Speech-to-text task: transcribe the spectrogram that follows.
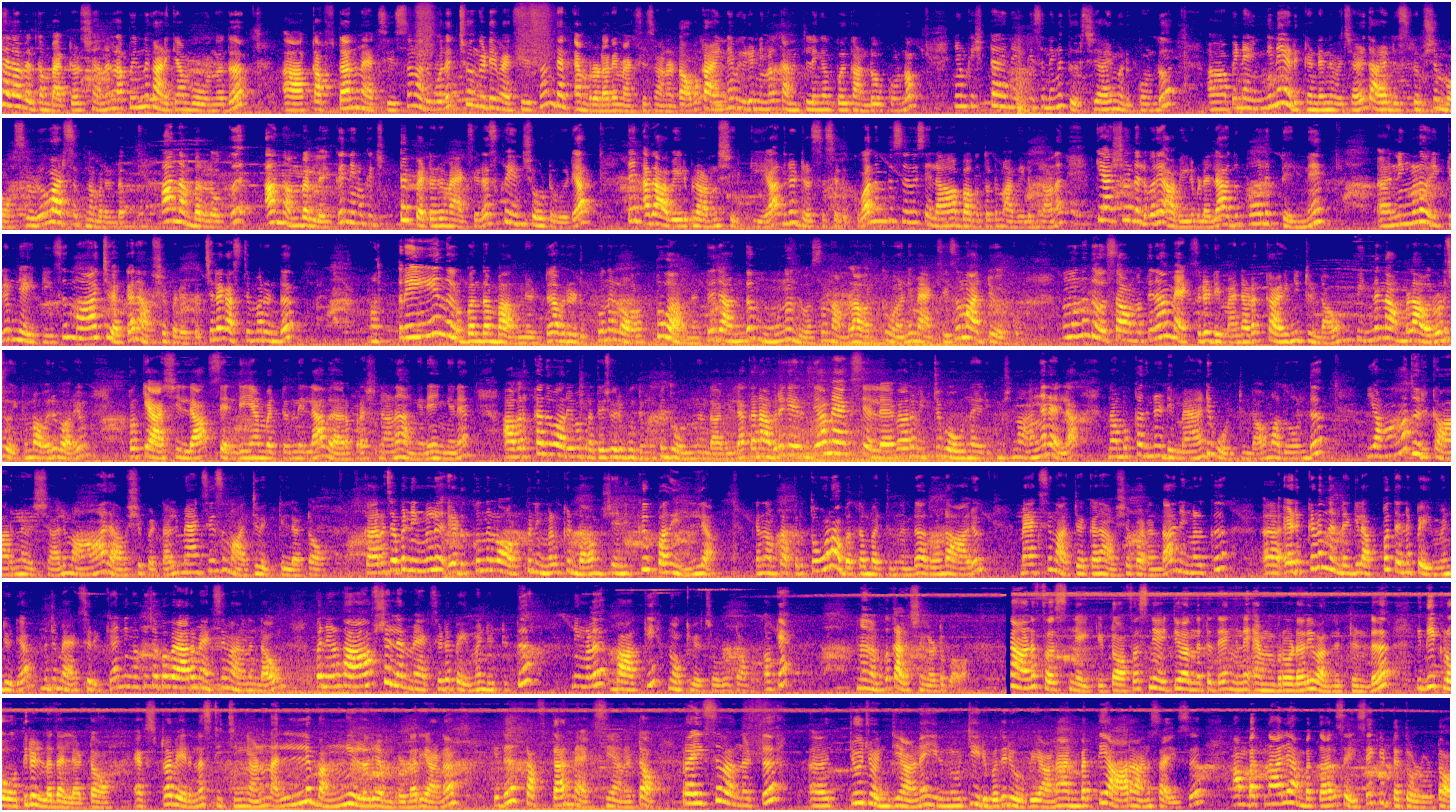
hello hello welcome back to our channel അപ്പോൾ ഇന്ന് കാണിക്കാൻ പോകുന്നത് കഫ്താൻ മാക്സീസും അതുപോലെ ചുങ്കിടി മാക്സീസും ദെൻ എംബ്രോയ്ഡറി മാക്സീസും ആണ് കേട്ടോ അപ്പോൾ കഴിഞ്ഞ വീഡിയോ നിങ്ങൾ കണ്ടില്ലെങ്കിൽ പോയി കണ്ടു നോക്കൊണ്ടു. നിങ്ങൾക്ക് ഇഷ്ടമായ നൈറ്റീസ് ഉണ്ടെങ്കിൽ തീർച്ചയായും എടുക്കൊണ്ടു. പിന്നെ എങ്ങനെ എടുക്കേണ്ടതെന്ന് വെച്ചാൽ താഴെ ഡിസ്ക്രിപ്ഷൻ ബോക്സിൽ ഒരു വാട്സപ്പ് നമ്പർ ഉണ്ട്. ആ നമ്പറിലേക്ക് ആ നമ്പറിലേക്ക് നിങ്ങൾക്ക് ഇഷ്ടപ്പെട്ട ഒരു മാക്സിയുടെ സ്ക്രീൻഷോട്ട് വിടുക ദെൻ അത് അവൈലബിൾ ആണെന്ന് ചെക്ക് ചെയ്യുക. അതിന്റെ ഡ്രസ്സസ് എടുക്കുക. നമ്മുടെ സർവീസ് എല്ലാ ഭാഗത്തോട്ടും അവൈലബിൾ ആണ്. ക്യാഷ് ഓൺ ഡെലിവറി അവൈലബിൾ അല്ല. അതുപോലെ തന്നെ നിങ്ങൾ ഒരിക്കലും നൈറ്റീസ് മാറ്റി വെക്കാൻ ആവശ്യപ്പെടരുത്. ചില കസ്റ്റമർ ഉണ്ട് അത്രയും നിർബന്ധം പറഞ്ഞിട്ട് അവർ അവരെടുക്കുന്നുള്ള ഉറപ്പ് പറഞ്ഞിട്ട് രണ്ടും മൂന്നും ദിവസം നമ്മൾ അവർക്ക് വേണ്ടി മാക്സീസ് മാറ്റി വെക്കും. മൂന്ന് ദിവസം ആകുമ്പോഴത്തേന് ആ മാക്സിയുടെ ഡിമാൻഡ് അവിടെ കഴിഞ്ഞിട്ടുണ്ടാവും. പിന്നെ നമ്മൾ അവരോട് ചോദിക്കുമ്പോൾ അവർ പറയും ഇപ്പോൾ ക്യാഷ് ഇല്ല സെൻഡ് ചെയ്യാൻ പറ്റുന്നില്ല വേറെ പ്രശ്നമാണ് അങ്ങനെ ഇങ്ങനെ. അവർക്കത് പറയുമ്പോൾ പ്രത്യേകിച്ച് ഒരു ബുദ്ധിമുട്ടും തോന്നുന്നുണ്ടാവില്ല. കാരണം അവർ കരുതിയ മാക്സി അല്ലേ വേറെ വിറ്റ് പോകുന്നതായിരിക്കും. പക്ഷെ അങ്ങനെയല്ല നമുക്കതിന്റെ ഡിമാൻഡ് പോയിട്ടുണ്ടാവും. അതുകൊണ്ട് യാതൊരു കാരണവശാലും ആരാവശ്യപ്പെട്ടാലും മാക്സീസ് മാറ്റി വെക്കില്ല കേട്ടോ കാരണം ചിലപ്പോൾ നിങ്ങൾ എടുക്കുന്നുള്ള ഉറപ്പ് നിങ്ങൾക്കുണ്ടാവും. പക്ഷെ എനിക്കിപ്പോൾ അതില്ല. കാരണം നമുക്ക് അത്രത്തോളം അബദ്ധം പറ്റുന്നുണ്ട്. അതുകൊണ്ട് ആരും മാക്സി മാറ്റി വെക്കാൻ ആവശ്യപ്പെടണ്ട. നിങ്ങൾക്ക് എടുക്കണം എടുക്കണമെന്നുണ്ടെങ്കിൽ അപ്പം തന്നെ പേയ്മെന്റ് ഇടുക. എന്നിട്ട് മാക്സി എടുക്കുക. നിങ്ങൾക്ക് ചിലപ്പോൾ വേറെ മാക്സി വേണമെന്നുണ്ടാവും. അപ്പം നിങ്ങൾക്ക് ആവശ്യമില്ല മാക്സിയുടെ പേയ്മെന്റ് ഇട്ടിട്ട് നിങ്ങൾ ബാക്കി നോക്കി വെച്ചോളൂ കേട്ടോ ഓക്കെ എന്നാൽ നമുക്ക് കളക്ഷനിലോട്ട് പോവാം. ഇതാണ് ഫസ്റ്റ് നൈറ്റ് കേട്ടോ ഫസ്റ്റ് നൈറ്റ് വന്നിട്ട് ഇത് ഇങ്ങനെ എംബ്രോയ്ഡറി വന്നിട്ടുണ്ട്. ഇത് ഈ ക്ലോത്തിലുള്ളതല്ല കേട്ടോ എക്സ്ട്രാ വരുന്ന സ്റ്റിച്ചിങ് ആണ്. നല്ല ഭംഗിയുള്ള ഒരു എംബ്രോയ്ഡറി ആണ്. ഇത് കഫ്താൻ മാക്സി ആണ് കേട്ടോ പ്രൈസ് വന്നിട്ട് ടു ട്വന്റി ആണ്. ഇരുന്നൂറ്റി ഇരുപത് രൂപയാണ്. അൻപത്തി ആറാണ് സൈസ് അമ്പത്തിനാല് അമ്പത്തി ആറ് സൈസേ കിട്ടത്തുള്ളൂ കേട്ടോ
